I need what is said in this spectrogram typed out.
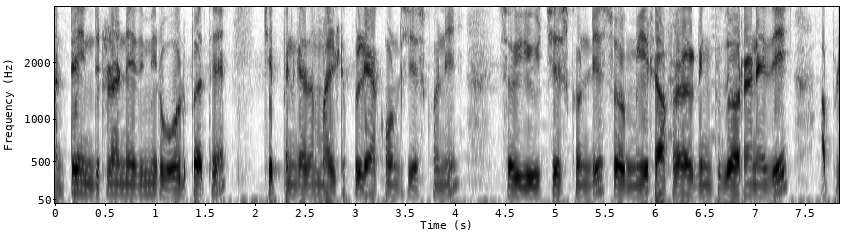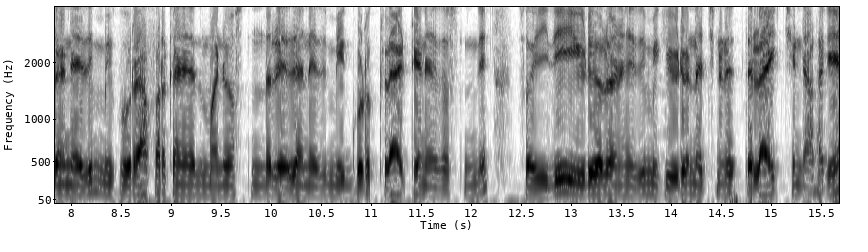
అంటే ఇందులో అనేది మీరు ఓడిపోతే చెప్పాను కదా మల్టిపుల్ అకౌంట్ చేసుకొని సో యూజ్ చేసుకోండి. సో మీ రెఫరల్ లింక్ ద్వారా అనేది అప్పుడు అనేది మీకు రెఫర్కి అనేది మనీ వస్తుందా లేదా అనేది మీకు కూడా క్లారిటీ అనేది వస్తుంది. సో ఇది వీడియోలో అనేది మీకు వీడియో నచ్చినట్లయితే లైక్ చేయండి. అలాగే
